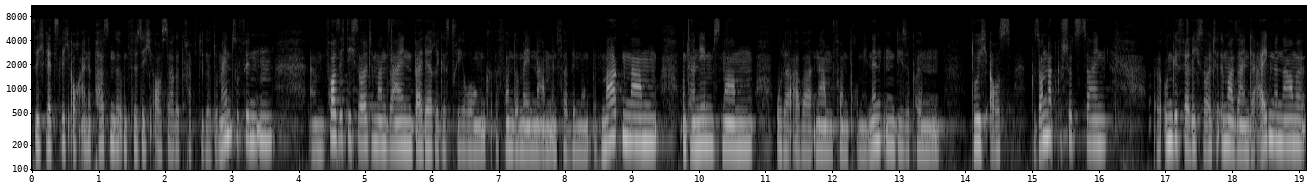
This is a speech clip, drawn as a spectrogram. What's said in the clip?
sich letztlich auch eine passende und für sich aussagekräftige Domain zu finden. Ähm, vorsichtig sollte man sein bei der Registrierung von Domainnamen in Verbindung mit Markennamen, Unternehmensnamen oder aber Namen von Prominenten. Diese können durchaus gesondert geschützt sein. Äh, ungefährlich sollte immer sein der eigene Name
